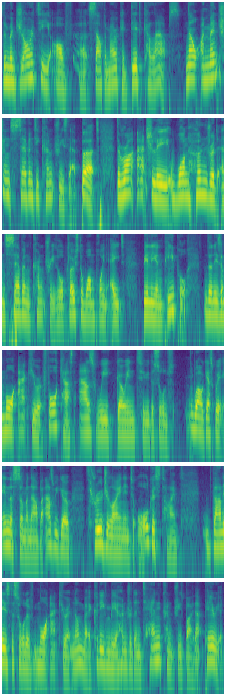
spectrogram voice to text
the majority of uh, South America did collapse. Now, I mentioned 70 countries there, but there are actually 107 countries, or close to 1.8 billion people, that is a more accurate forecast as we go into the sort of, well, I guess we're in the summer now, but as we go through July and into August time, that is the sort of more accurate number. It could even be 110 countries by that period.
